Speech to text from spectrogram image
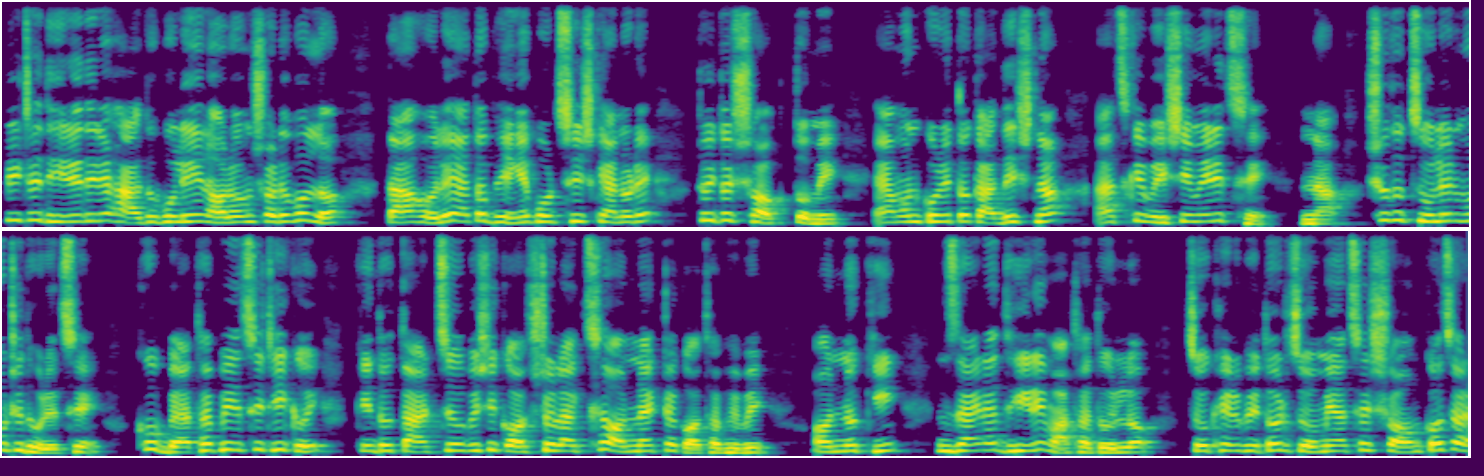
পিঠে ধীরে ধীরে হাত বুলিয়ে নরম স্বরে বলল তাহলে এত ভেঙে পড়ছিস কেন রে? তুই তো শক্ত মেয়ে, এমন করে তো কাঁদিস না, আজকে বেশি মেরেছে। না, শুধু চুলের মুঠি ধরেছে। খুব ব্যথা পেয়েছি ঠিকই, কিন্তু তার চেয়েও বেশি কষ্ট লাগছে অন্য একটা কথা ভেবে। অন্য কি? জায়রা ধীরে মাথা তুলল। চোখের ভেতর জমে আছে সংকোচ আর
